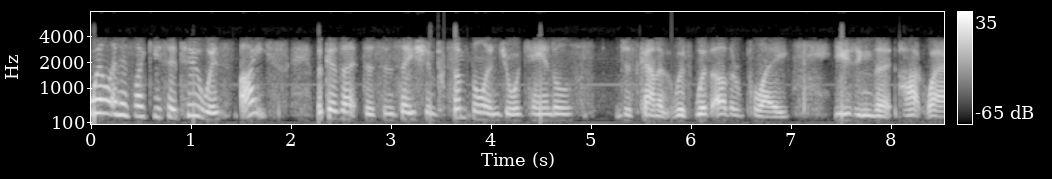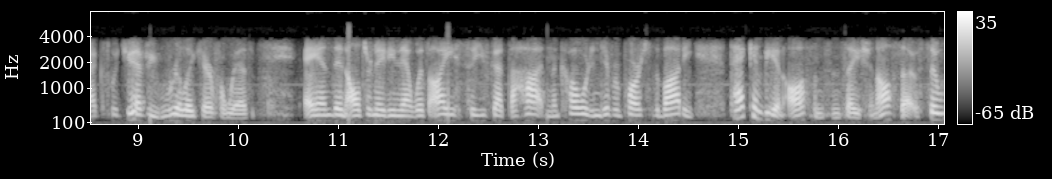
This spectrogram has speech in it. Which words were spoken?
well, and it's like you said too with ice because I, the sensation. Some people enjoy candles just kind of with with other play using the hot wax which you have to be really careful with and then alternating that with ice so you've got the hot and the cold in different parts of the body that can be an awesome sensation also so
